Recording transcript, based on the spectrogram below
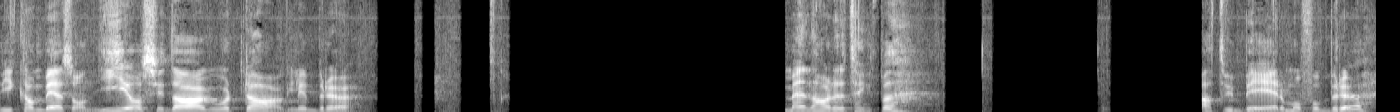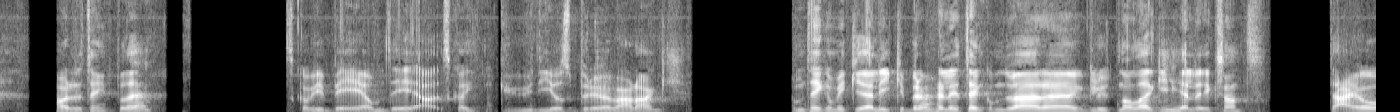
vi kan be sånn Gi oss i dag vårt daglige brød. Men har dere tenkt på det? At vi ber om å få brød? Har dere tenkt på det? Skal vi be om det? Skal Gud gi oss brød hver dag? Men tenk om ikke jeg liker brød? Eller tenk om du er eh, glutenallergi? Eller, ikke sant? Det er jo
